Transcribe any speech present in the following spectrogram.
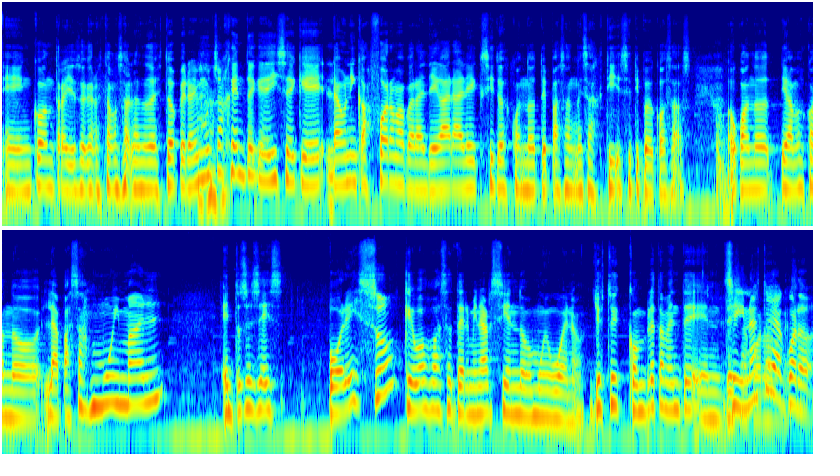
en contra, yo sé que no estamos hablando de esto, pero hay mucha gente que dice que la única forma para llegar al éxito es cuando te pasan esas, ese tipo de cosas. O cuando, digamos, cuando la pasas muy mal, entonces es por eso que vos vas a terminar siendo muy bueno. Yo estoy completamente en Sí, no estoy de acuerdo.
